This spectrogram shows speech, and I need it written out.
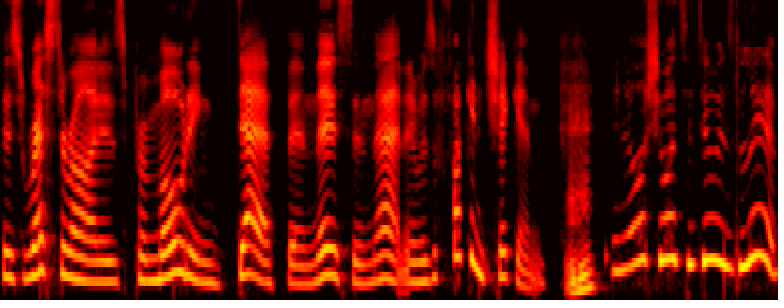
this restaurant is promoting death and this and that, and it was a fucking chicken. hmm And all she wants to do is live.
